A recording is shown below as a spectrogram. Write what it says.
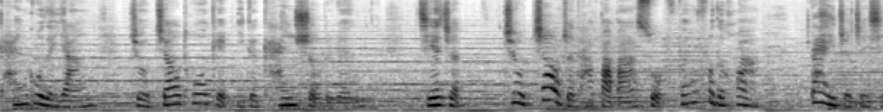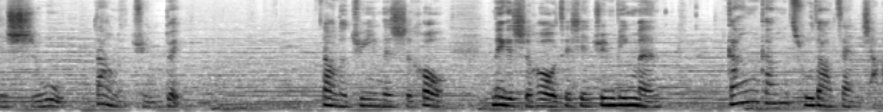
看过的羊。就交托给一个看守的人，接着就照着他爸爸所吩咐的话，带着这些食物到了军队。到了军营的时候，那个时候这些军兵们刚刚出到战场，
